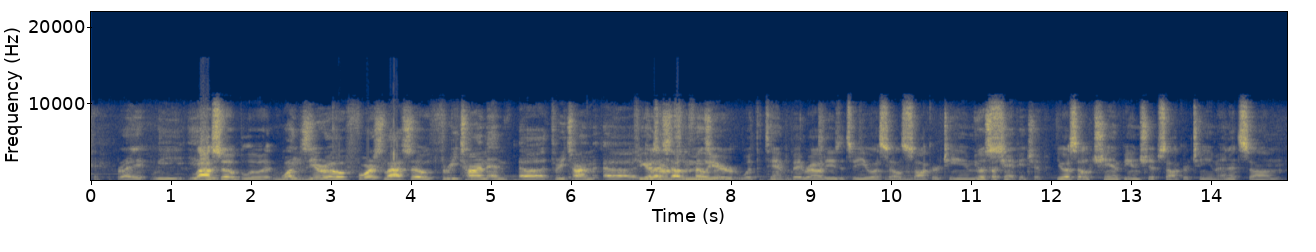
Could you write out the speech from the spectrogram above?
right? We Lasso blew it. 1-0 Forrest Lasso, three-time M, uh, three-time uh, If you guys USL aren't familiar with the Tampa Bay Rowdies, it's a USL Mhm. soccer team. USL championship. USL Championship soccer team, and it's um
